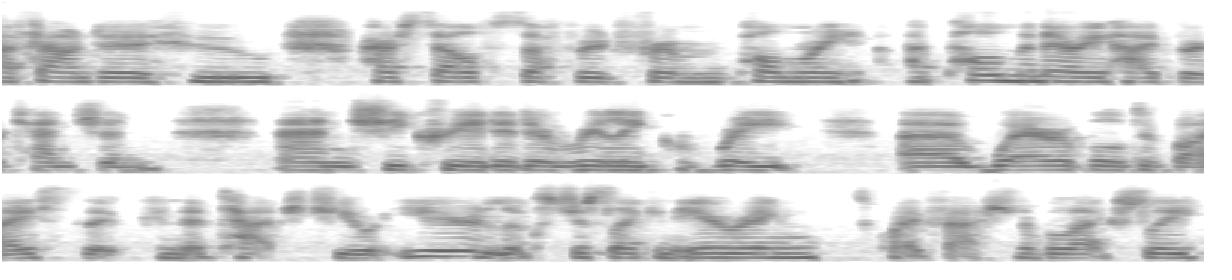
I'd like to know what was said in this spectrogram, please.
a founder who herself suffered from pulmonary, pulmonary hypertension, and she created a really great uh, wearable device that can attach to your ear. It looks just like an earring. It's quite fashionable, actually.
